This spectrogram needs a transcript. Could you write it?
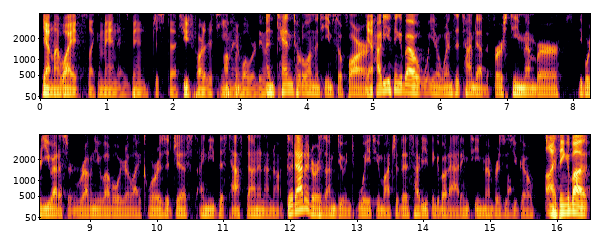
Yeah, my wife, like Amanda, has been just a huge part of the team and what we're doing. And 10 total on the team so far. Yeah. How do you think about, you know, when's it time to add the first team member? Were you at a certain revenue level where you're like, or is it just, I need this task done and I'm not good at it? Or is I'm doing way too much of this? How do you think about adding team members as you go? I think about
